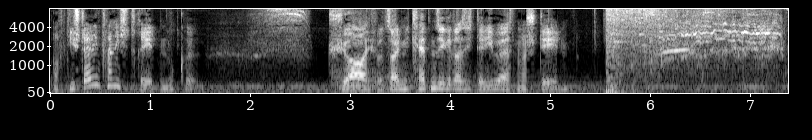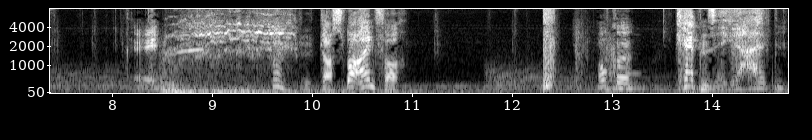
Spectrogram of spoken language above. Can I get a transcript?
Auf die Steine kann ich treten, okay. Tja, ich würde sagen, die Kettensäge lasse ich da lieber erstmal stehen. Okay. Hm, das war einfach. Okay. Kettensäge erhalten.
